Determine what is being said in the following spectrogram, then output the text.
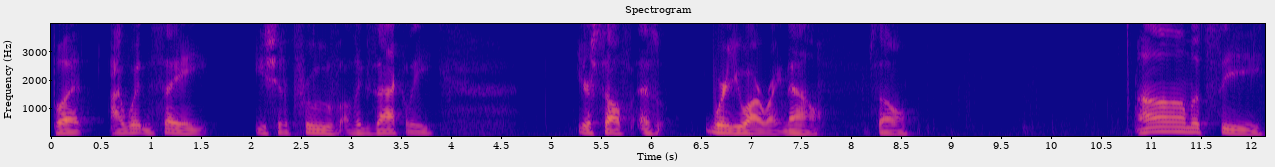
but I wouldn't say you should approve of exactly yourself as where you are right now. So, um, let's see.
